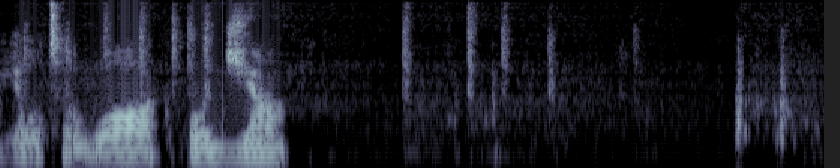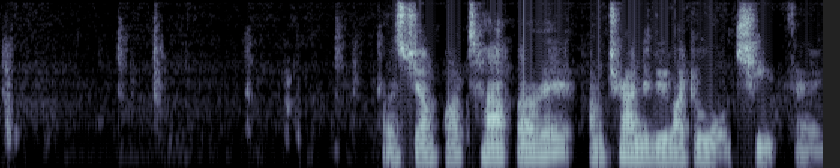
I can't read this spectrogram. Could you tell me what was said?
be able to walk or jump. Let's jump on top of it. I'm trying to do like a little cheat thing.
